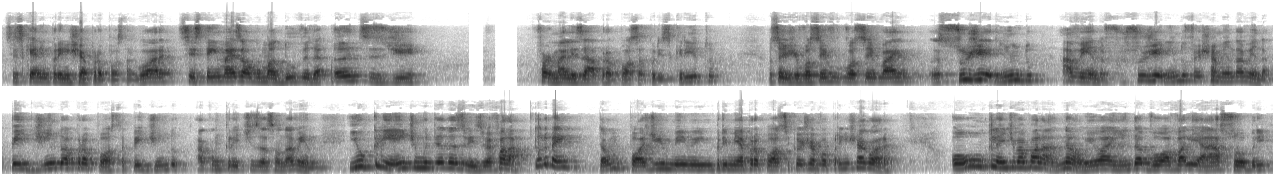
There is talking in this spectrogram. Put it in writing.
Vocês querem preencher a proposta agora? Vocês têm mais alguma dúvida antes de formalizar a proposta por escrito? Ou seja, você, você vai sugerindo a venda, sugerindo o fechamento da venda, pedindo a proposta, pedindo a concretização da venda. E o cliente muitas das vezes vai falar: tudo bem, então pode me imprimir a proposta que eu já vou preencher agora. Ou o cliente vai falar: não, eu ainda vou avaliar sobre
